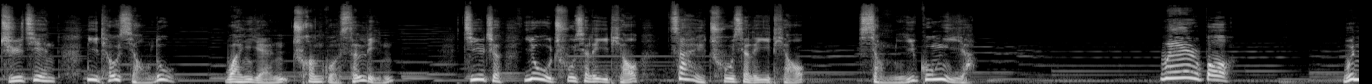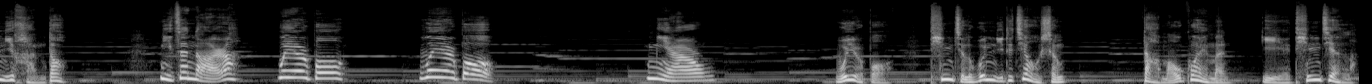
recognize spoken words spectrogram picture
只见一条小路蜿蜒穿过森林，接着又出现了一条，再出现了一条，像迷宫一样。威尔伯，温妮喊道：“你在哪儿啊，威尔伯？威尔伯！”喵！威尔伯听见了温妮的叫声，大毛怪们也听见了，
